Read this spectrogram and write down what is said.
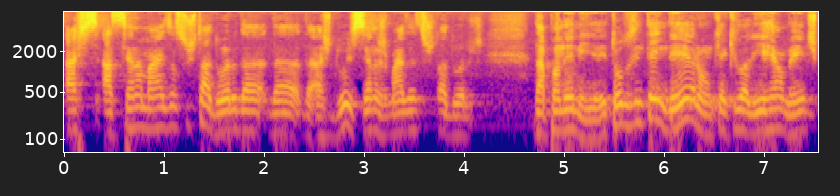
a, a cena mais assustadora, da, da, da, as duas cenas mais assustadoras da pandemia. E todos entenderam que aquilo ali realmente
